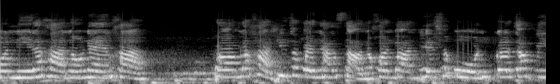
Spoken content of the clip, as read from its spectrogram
วันนี้นะคะน้องแนนค่ะ พร้อมแล้วค่ะที่จะเป็นนางสาวนครบาลเพชรบูรณ์ประจำปี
